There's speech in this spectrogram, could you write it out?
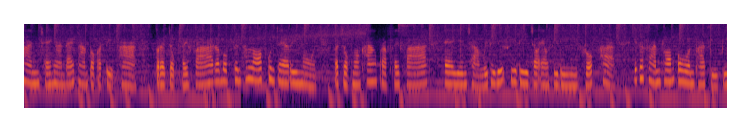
คันใช้งานได้ตามปกติค่ะ กระจกไฟฟ้าระบบเซ็นทรัลล็อกกุญแจรีโมท กระจกมองข้างปรับไฟฟ้า แอร์เย็นฉ่ำวิทยุ CD จอ LCD มีครบค่ะ เอกสารพร้อมโอน ภาษีปี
